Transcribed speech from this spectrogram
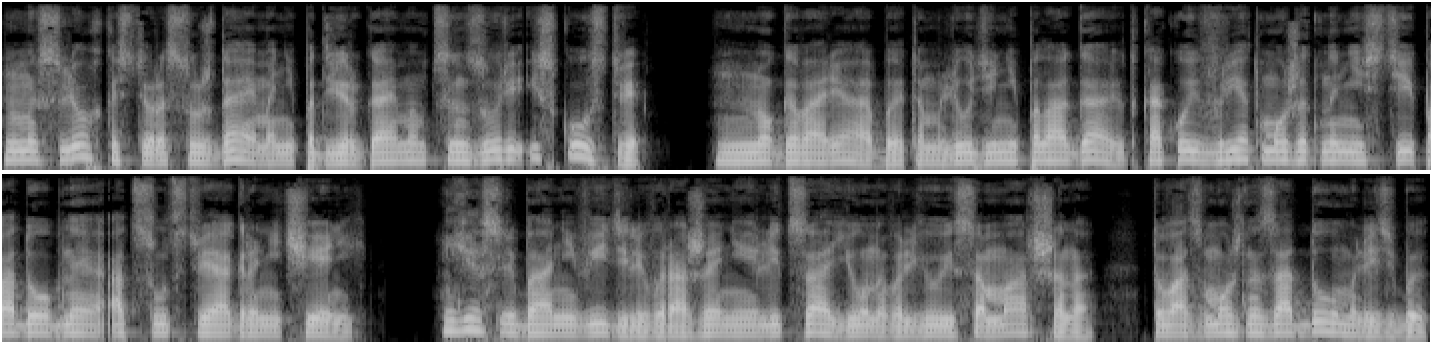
Мы с легкостью рассуждаем о неподвергаемом цензуре искусстве, но говоря об этом, люди не полагают, какой вред может нанести подобное отсутствие ограничений. Если бы они видели выражение лица юного Льюиса Маршана, то, возможно, задумались бы,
